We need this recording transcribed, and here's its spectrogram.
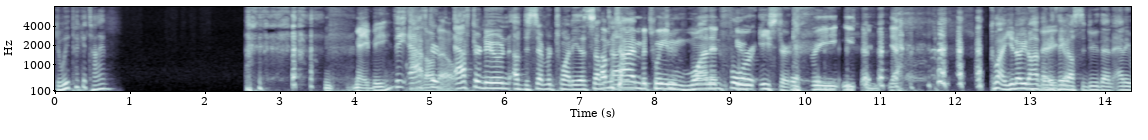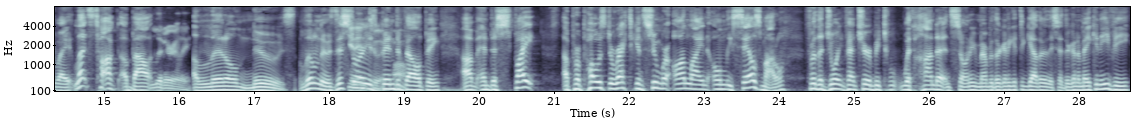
Do we pick a time? Maybe The after, afternoon of December 20th, sometime, Sometime between one and and four. Eastern. three Eastern. Yeah, Come on, you know you don't have There anything else to do then anyway. Let's talk about literally. a little news. A little news. This Get story has it, been Paul. developing, um, and despite a proposed direct-to-consumer online-only sales model for the joint venture between with Honda and Sony, remember they're going to get together. They said they're going to make an EV.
